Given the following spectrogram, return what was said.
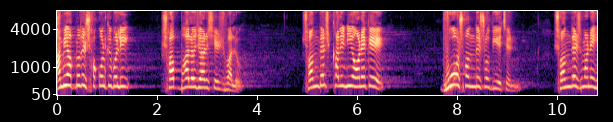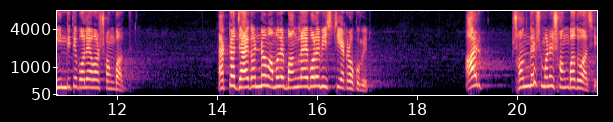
আমি আপনাদের সকলকে বলি, সব ভালো যার শেষ ভালো। সন্দেশ খালি নিয়ে অনেকে ভুয়ো সন্দেশও দিয়েছেন। সন্দেশ মানে হিন্দিতে বলে আবার সংবাদ। একটা জায়গার নাম আমাদের বাংলায় বলে মিষ্টি এক রকমের। আর সন্দেশ মানে সংবাদও আছে।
